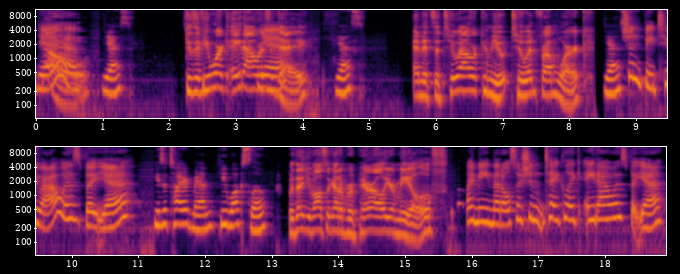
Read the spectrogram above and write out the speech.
Yeah. No. Yes. Cuz if you work 8 hours Yeah. a day Yes. and it's a 2-hour commute to and from work, Yes. Shouldn't be two hours, but yeah. He's a tired man. He walks slow. but then you've also got to prepare all your meals. I mean, that also shouldn't take like eight hours, but yeah.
